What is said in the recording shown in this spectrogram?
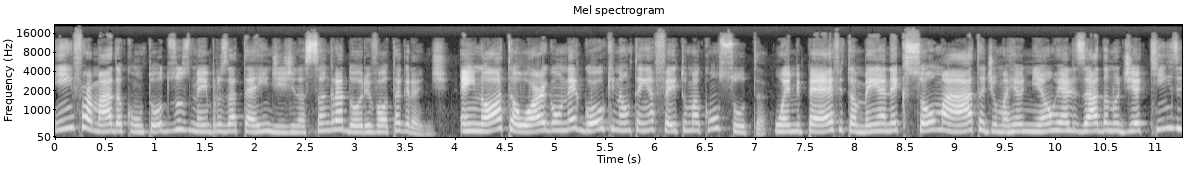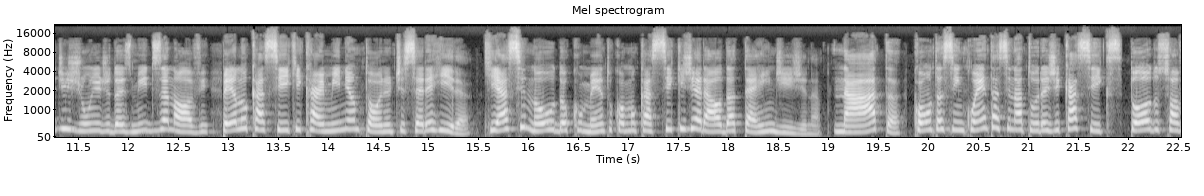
e informada com todos os membros da terra indígena Sangrador e Volta Grande. Em nota, o órgão negou que não tenha feito uma consulta. O MPF também anexou uma ata de uma reunião realizada no dia 15 de junho de 2019 pelo cacique Carmine Antônio Tisserehira, que assinou o documento como cacique geral da terra indígena. Na ata, conta 50 assinaturas de caciques, todos favoráveis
